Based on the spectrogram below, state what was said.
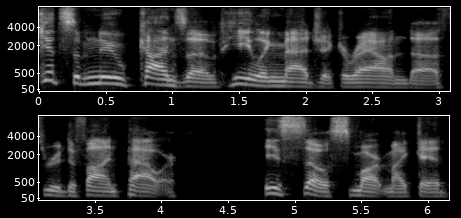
get some new kinds of healing magic around uh, through divine power. He's so smart, my kid.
